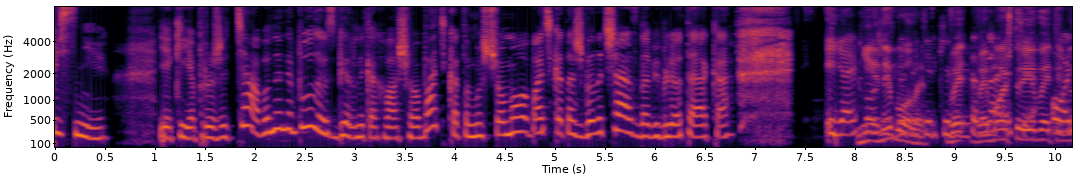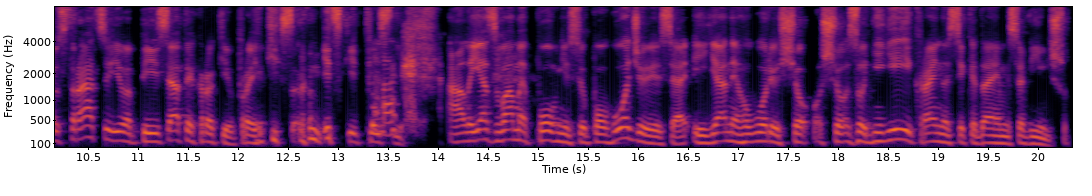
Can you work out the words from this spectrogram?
пісні, які є про життя, вони не були у збірниках вашого батька, тому що у мого батька теж величезна бібліотека. І я їх Ні, можу не були. тільки Ви, ви можете уявити Ось. ілюстрацію 50-х років про які сороміцькі пісні. Так. Але я з вами повністю погоджуюся, і я не говорю, що, що з однієї крайності кидаємося в іншу,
